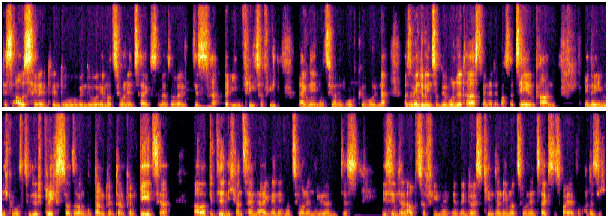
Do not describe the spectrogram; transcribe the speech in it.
das aushält, wenn du, wenn du Emotionen zeigst oder so, weil das mhm. hat bei ihm viel zu viel eigene Emotionen hochgeholt. Ne? Also wenn du ihn so bewundert hast, wenn er dir was erzählen kann, wenn du ihm nicht groß widersprichst, sozusagen, dann, dann geht's, ja. Aber bitte nicht an seinen eigenen Emotionen rühren. Das ist ihm dann auch zu viel. Ne? Ja, wenn du als Kind dann Emotionen zeigst, das war ja, dann hat er sich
